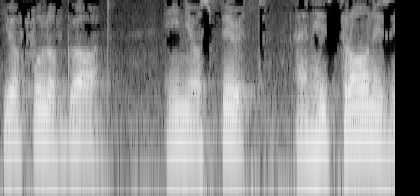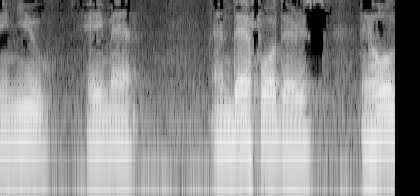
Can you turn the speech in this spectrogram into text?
You're full of God in your spirit, and His throne is in you. Amen. And therefore, there is a whole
